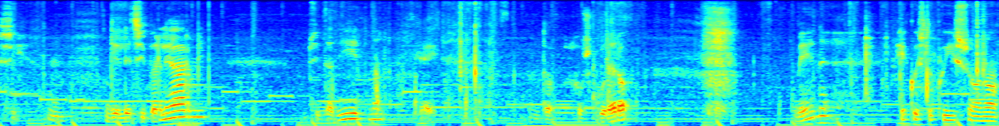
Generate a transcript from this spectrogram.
Sì. DLC per le armi. Città di Hitman. Ok. Lo oscurerò bene e questo qui sono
